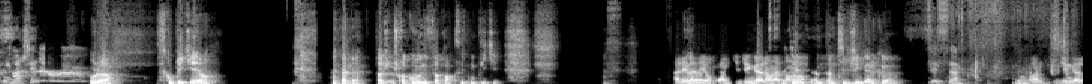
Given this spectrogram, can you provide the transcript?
sur le marché. Oh là, c'est compliqué, hein enfin, je, crois qu'on veut nous faire croire que c'est compliqué. Allez, vas-y, euh, on fait un petit jingle en attendant. Un, petit jingle, quoi. C'est ça. Un petit jingle.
